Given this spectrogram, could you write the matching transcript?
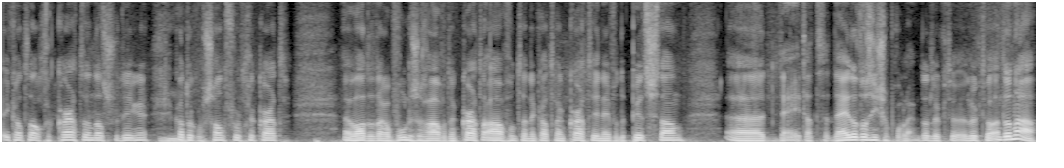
ik had al gekart en dat soort dingen. Hmm. Ik had ook op Zandvoort gekart. En we hadden daar op woensdagavond een kartavond en ik had er een kart in een van de pits staan. Eh, nee, dat, nee, dat was niet zo'n probleem. Dat lukte, lukte wel. En daarna,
